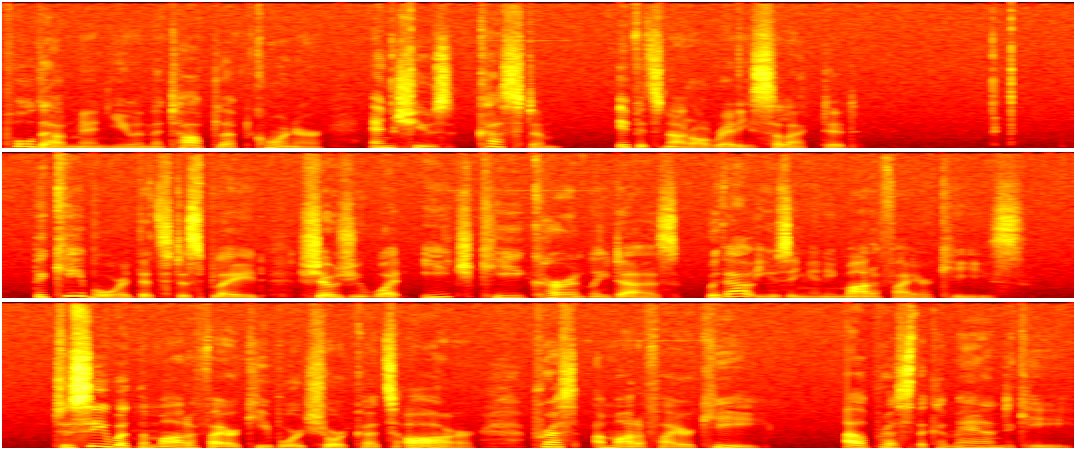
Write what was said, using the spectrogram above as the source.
pull-down menu in the top left corner and choose Custom if it's not already selected. The keyboard that's displayed shows you what each key currently does without using any modifier keys. To see what the modifier keyboard shortcuts are, press a modifier key. I'll press the Command key,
